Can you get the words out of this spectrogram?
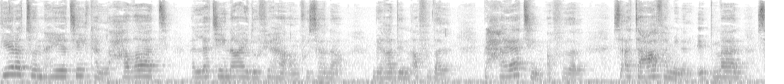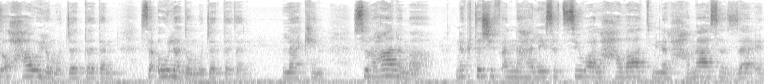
سعيدة هي تلك اللحظات التي نعد فيها أنفسنا بغد أفضل بحياة أفضل. سأتعافى من الإدمان سأحاول مجددا سأولد مجددا. لكن سرعان ما نكتشف أنها ليست سوى لحظات من الحماس الزائد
